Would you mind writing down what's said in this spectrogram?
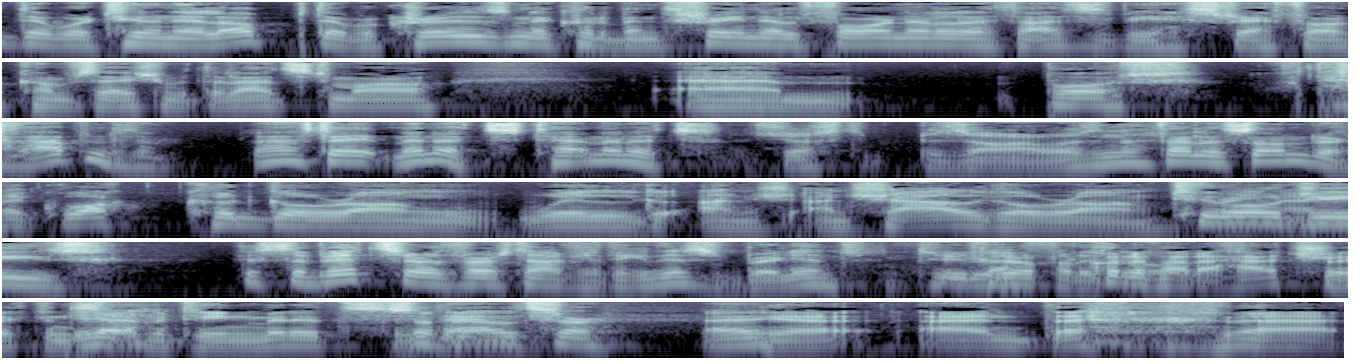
They were 2 0 up, they were cruising, it could have been 3 0, 4 0. I thought this would be a straightforward conversation with the lads tomorrow. Um, but what the hell happened to them? Last eight minutes, 10 minutes. It's just bizarre, wasn't it? Fell asunder. Like what could go wrong will go, and, sh- and shall go wrong. Two United. OGs. Because the bits are the first half, you're thinking this is brilliant. Two Could have, could have had a hat trick in Yeah. 17 minutes. and then- Sabitzer, eh? Yeah, and uh,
